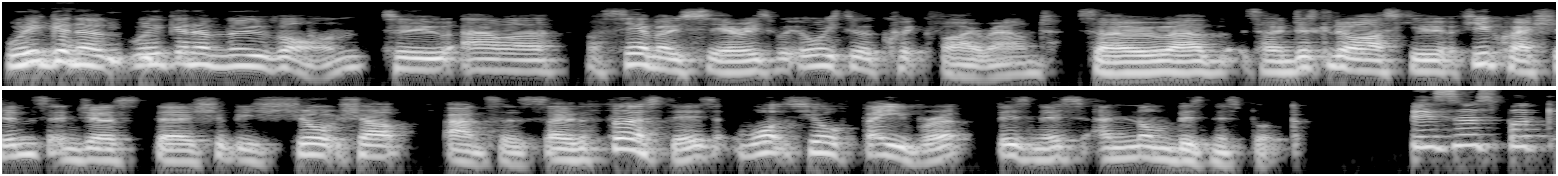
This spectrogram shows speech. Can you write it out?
we're gonna we're gonna move on to our, our CMO series. We always do a quick fire round. So um, so I'm just going to ask you a few questions and just there should be short, sharp answers. So the first is, what's your favorite business and non-business book? Business book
